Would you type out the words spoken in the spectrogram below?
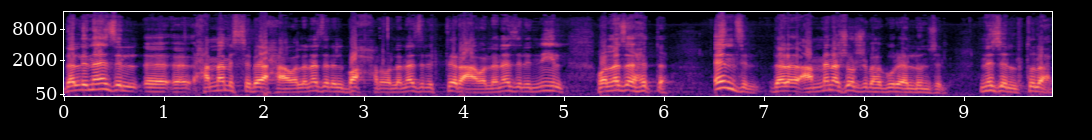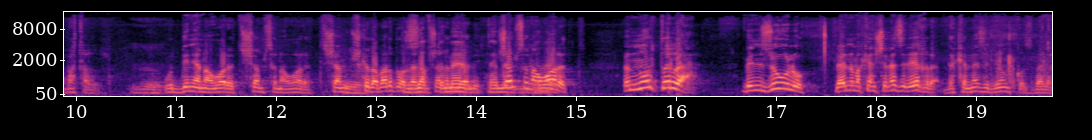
ده اللي نازل آه، آه، حمام السباحة ولا نازل البحر ولا نازل الترعة ولا نازل النيل ولا نازل حتة. انزل. ده عمنا جورج بهجوري قال له انزل. نزل طلع بطل. والدنيا نورت الشمس نورت. الشمس مش كده برضه ولا أنا مش بالي؟ الشمس. نورت. النور طلع بنزوله لأنه ما كانش نازل يغرق. ده كان نازل ينقذ بلد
